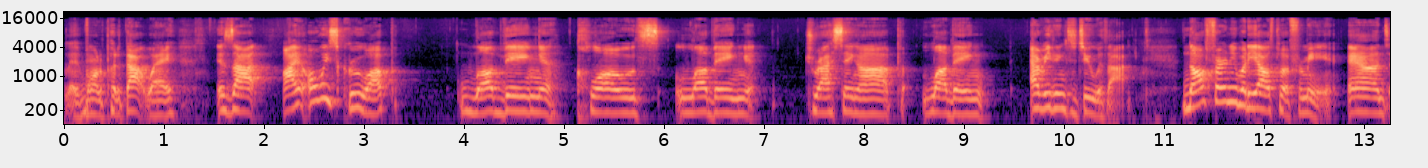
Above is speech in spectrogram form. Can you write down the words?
want to put it that way, is that I always grew up loving clothes, loving dressing up, loving everything to do with that. Not for anybody else, but for me. And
